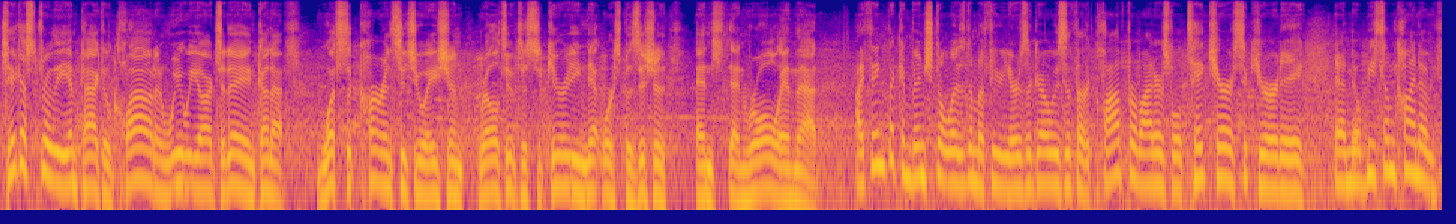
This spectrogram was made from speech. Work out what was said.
take us through the impact of cloud and where we are today and kind of what's the current situation relative to security network's position and, and role in that. I think the conventional wisdom a few years ago is that the cloud providers will take care of security and there'll be some kind of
